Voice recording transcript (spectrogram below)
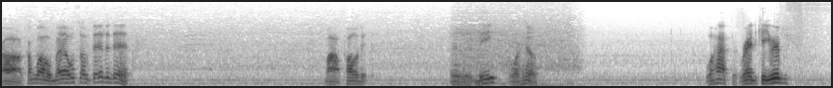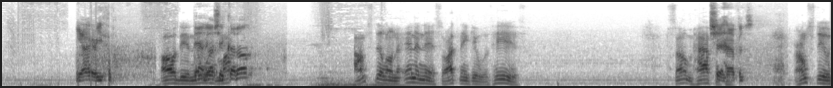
Oh, come on, man. What's up there to that? Bob pulled it. Is it me or him? What happened? Red, can you hear me? Yeah, I hear you. Oh, then Damn, your that shit my- cut off? I'm still on the internet, so I think it was his. Something happened. Shit happens. I'm still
